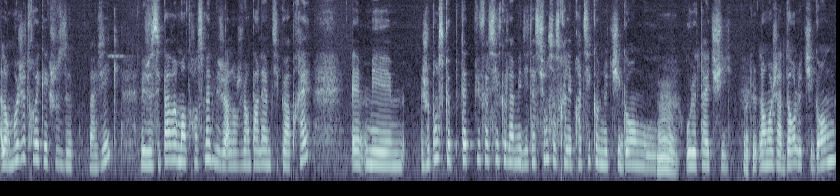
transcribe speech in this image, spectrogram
Alors moi j'ai trouvé quelque chose de magique, mais je ne sais pas vraiment transmettre, mais je, alors je vais en parler un petit peu après. Et- mais euh, je pense que peut-être plus facile que la méditation, ce serait les pratiques comme le Qigong ou, Hmm, ou le Tai Chi. ok, Alors moi j'adore le Qigong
